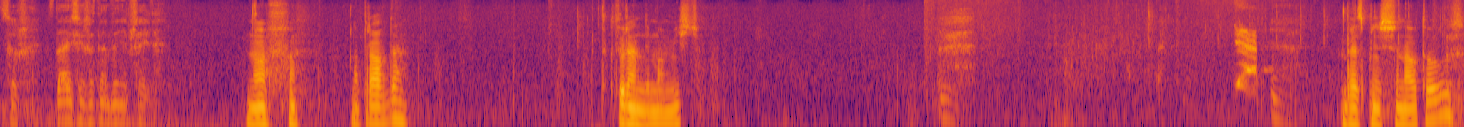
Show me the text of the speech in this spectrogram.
Cóż, zdaje się, że tędy nie przejdę. No, naprawdę? To którędy mam iść? Wespniesz się na autobus?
